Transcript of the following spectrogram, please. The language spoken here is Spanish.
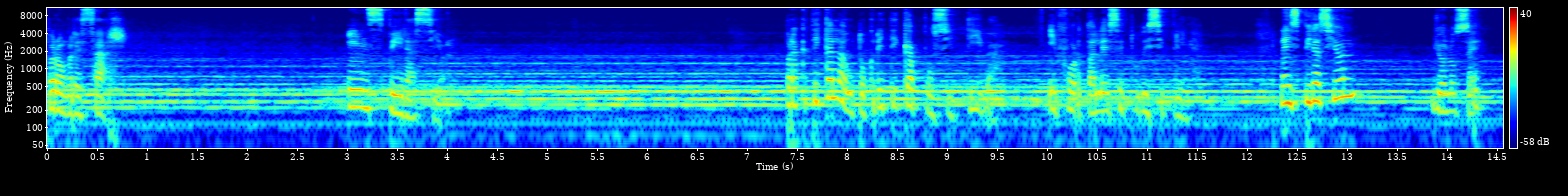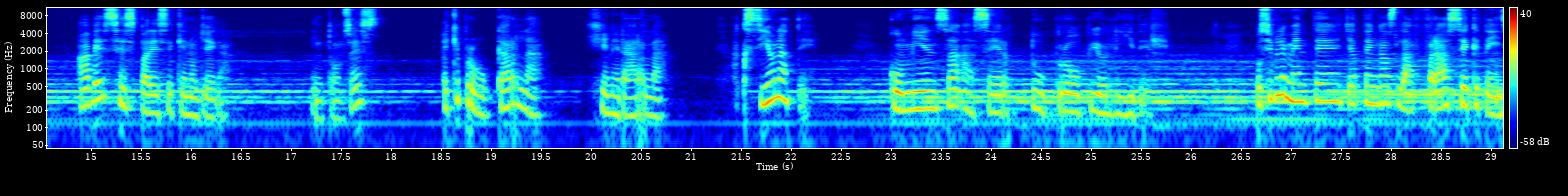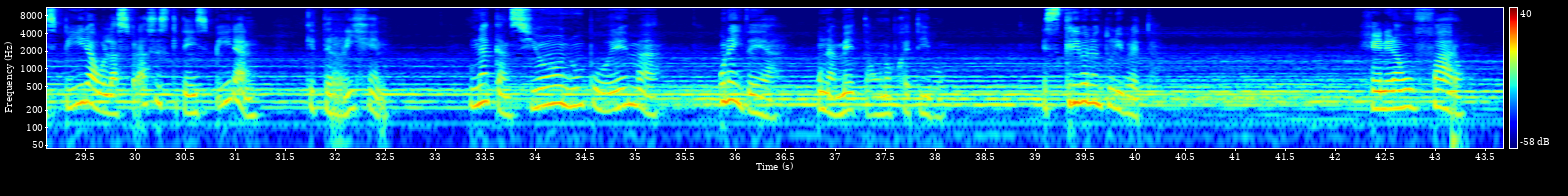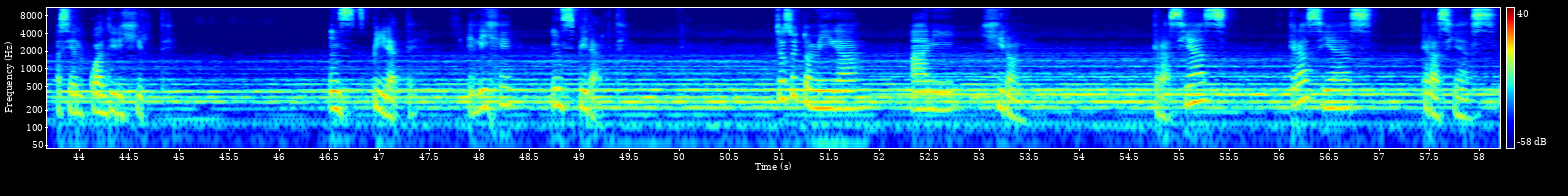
progresar. Inspiración. Practica la autocrítica positiva y fortalece tu disciplina. La inspiración, yo lo sé, a veces parece que no llega. Entonces, hay que provocarla, generarla. Acciónate. Comienza a ser tu propio líder. Posiblemente ya tengas la frase que te inspira o las frases que te inspiran, que te rigen. Una canción, un poema, una idea, una meta, un objetivo. Escríbelo en tu libreta. Genera un faro hacia el cual dirigirte. Inspírate. Elige inspirarte. Yo soy tu amiga Annie Girón. Gracias Gracias, gracias.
